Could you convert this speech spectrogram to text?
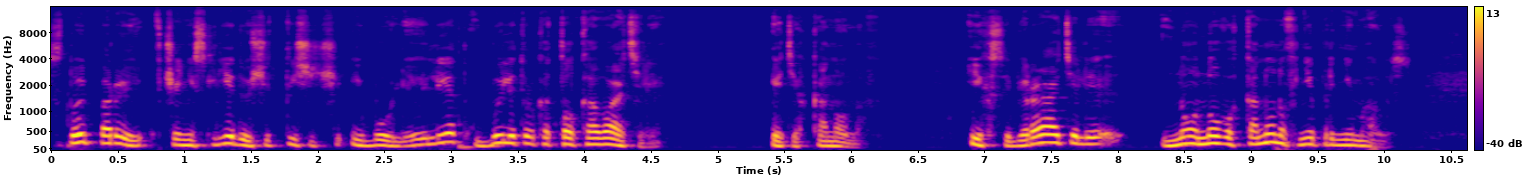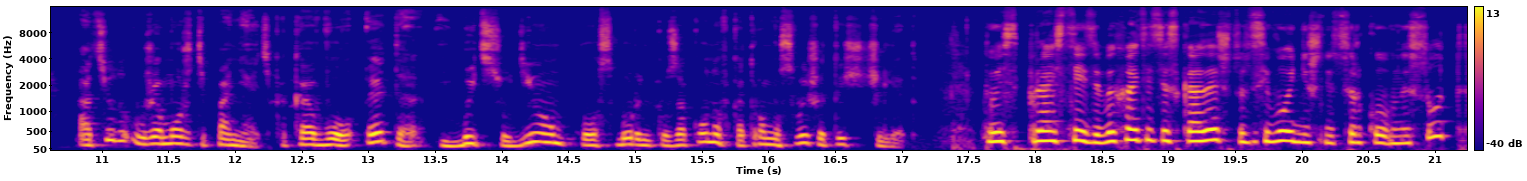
С той поры, в течение следующих тысячи и более лет, были только толкователи этих канонов. Их собиратели, но новых канонов не принималось. Отсюда уже можете понять, каково это быть судимым по сборнику законов, которому свыше тысячи лет – то есть, простите, вы хотите сказать, что сегодняшний церковный суд,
